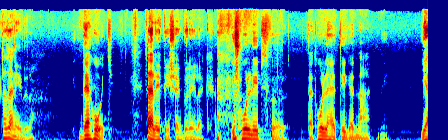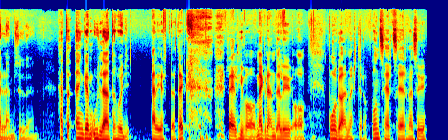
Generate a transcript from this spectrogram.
A zenéből. De hogy? Fellépésekből élek. És hol lépsz föl? Tehát hol lehet téged látni? Jellemzően. Hát engem úgy lát, hogy elértetek, felhív a megrendelő, a polgármester, a koncertszervező,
